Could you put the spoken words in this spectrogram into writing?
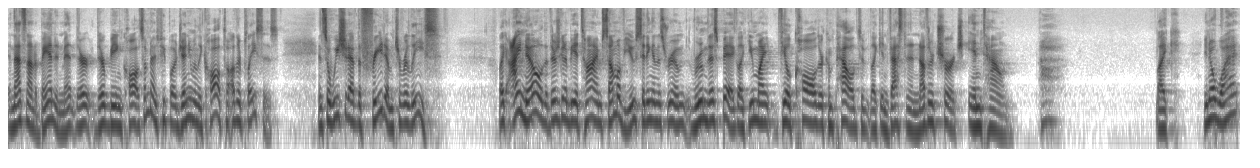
and that's not abandonment. They're, they're being called. Sometimes people are genuinely called to other places. And so we should have the freedom to release. Like, I know that there's going to be a time, some of you sitting in this room, room this big, like you might feel called or compelled to like invest in another church in town. like, you know what?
